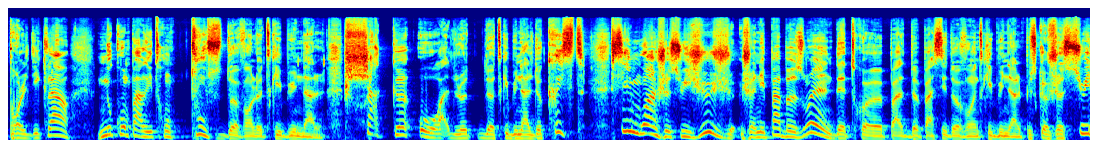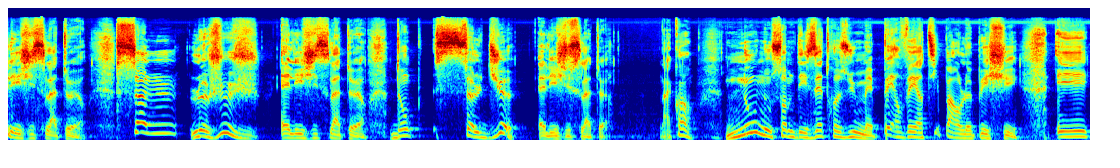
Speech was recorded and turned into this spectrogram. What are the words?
Paul déclare, nous comparaîtrons tous devant le tribunal. Chacun aura le, le, tribunal de Christ. Si moi je suis juge, je n'ai pas besoin d'être de passer devant un tribunal puisque je suis législateur. Seul le juge est législateur. Donc seul Dieu est législateur. D'accord Nous, nous sommes des êtres humains pervertis par le péché. Et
